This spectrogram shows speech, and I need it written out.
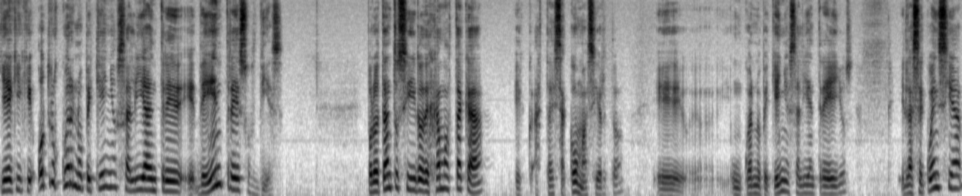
que aquí que otro cuerno pequeño salía entre, eh, de entre esos diez. Por lo tanto, si lo dejamos hasta acá, eh, hasta esa coma, ¿cierto? un cuerno pequeño salía entre ellos, en la secuencia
